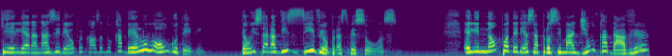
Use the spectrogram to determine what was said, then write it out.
que ele era nazireu por causa do cabelo longo dele. Então isso era visível para as pessoas. Ele não poderia se aproximar de um cadáver,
